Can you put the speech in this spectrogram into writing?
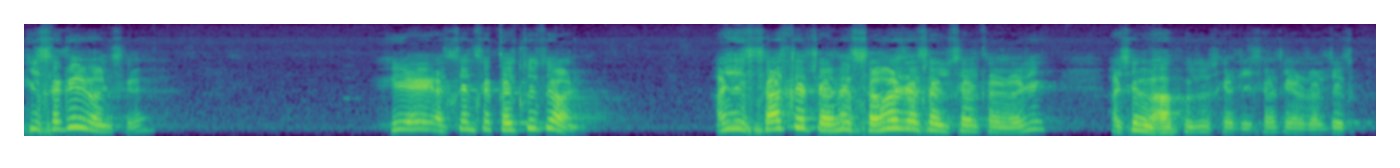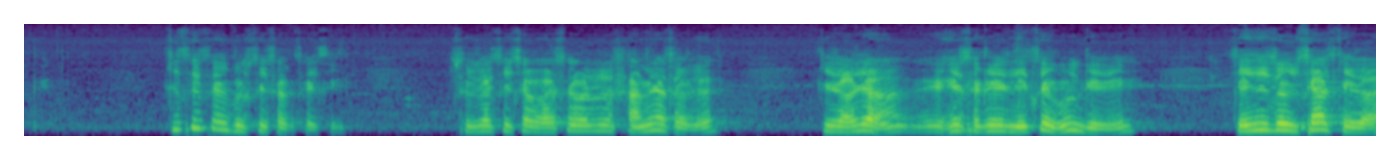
ही सगळी माणसं ही अत्यंत कर्तृत्ववान आणि सातत्यानं समाजाचा विचार करणारी असे महापुरुष या देशात या राज्यात होते. कितीतरी गोष्टी सांगता येतील. सुरुवातीच्या भाषणामध्ये सांगण्यात आलं की राजा हे सगळे नेते होऊन गेले. त्यांनी जो विचार केला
